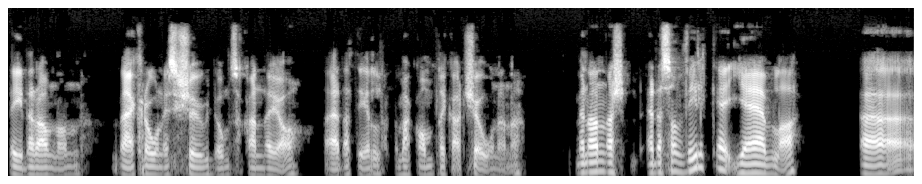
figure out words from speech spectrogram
lider av någon med kronisk sjukdom så kan det ju leda till de här komplikationerna. Men annars är det som vilket jävla uh,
